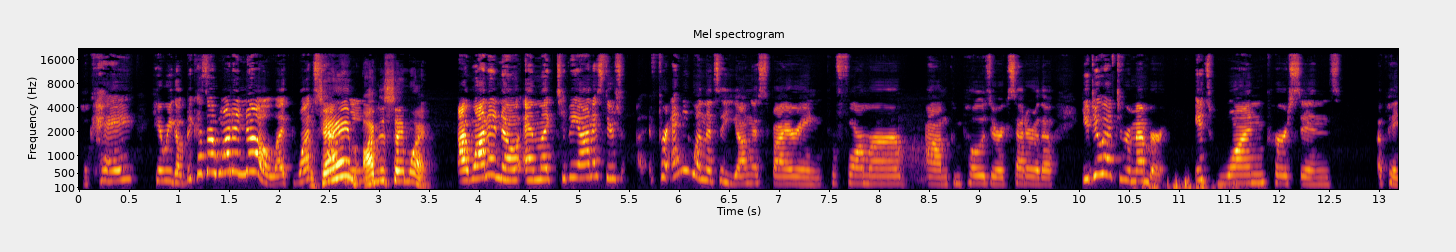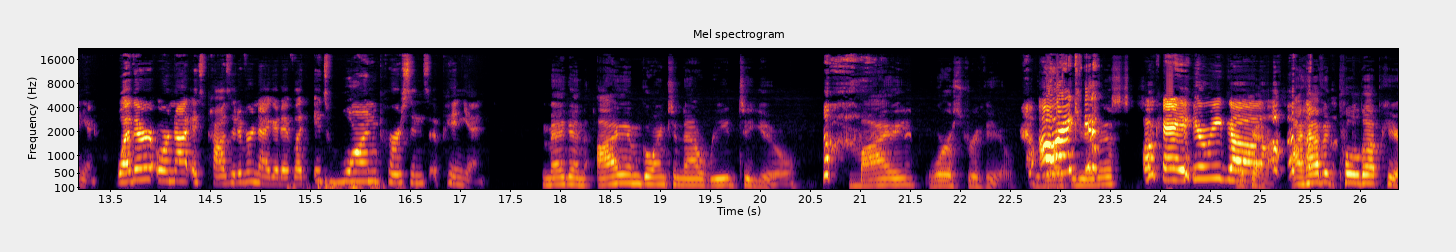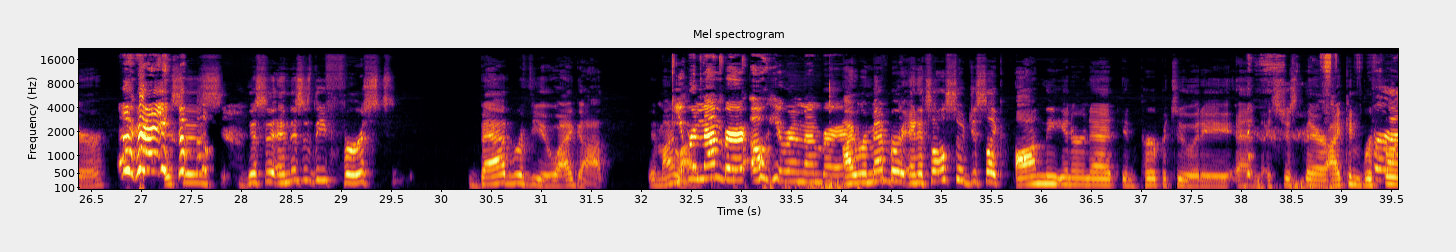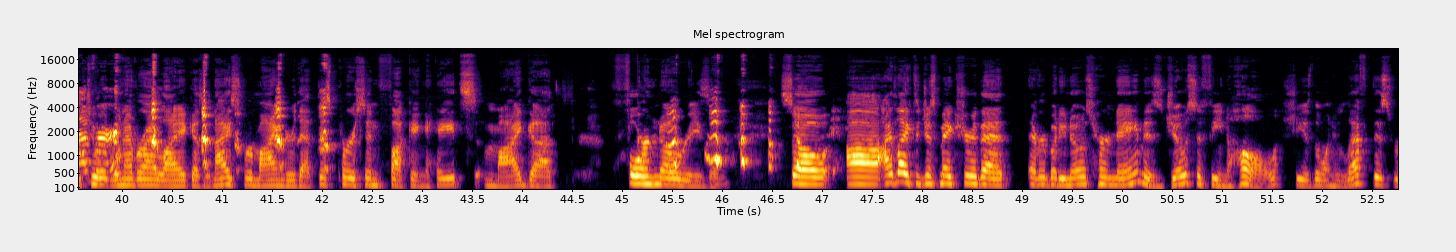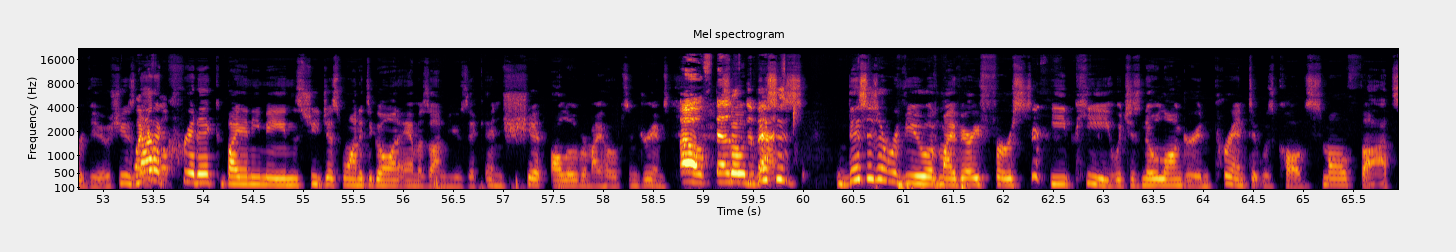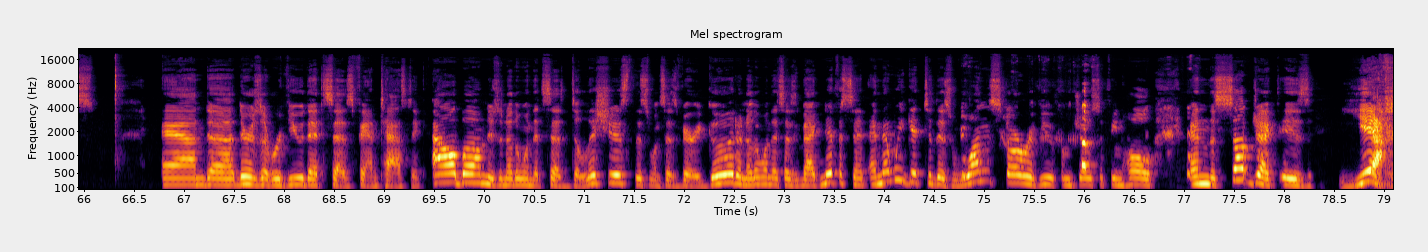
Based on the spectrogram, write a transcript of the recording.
okay, here we go, because I want to know like what's same. happening. I'm the same way. I want to know, and like to be honest, there's for anyone that's a young aspiring performer, um, composer, etc. Though you do have to remember, it's one person's opinion, whether or not it's positive or negative. Like it's one person's opinion. Meghan, I am going to now read to you my worst review. Would Oh, like I to hear this? Okay, here we go. Okay, I have it pulled up here. This is this is and this is the first bad review I got in my You life. remember? Oh, you remember? I remember, and it's also just like on the internet in perpetuity, and it's just there. I can refer to it whenever I like as a nice reminder that this person fucking hates my guts for no reason. So uh, I'd like to just make sure that everybody knows her name is Josephine Hull. She is the one who left this review. She is not a critic by any means. She just wanted to go on Amazon Music and shit all over my hopes and dreams oh, so this best. is this is a review of my very first EP, which is no longer in print. It was called Small Thoughts. And uh, there's a review that says fantastic album. There's another one that says delicious. This one says very good. Another one that says magnificent. And then we get to this one star review from Josephine Hull. And the subject is yeah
